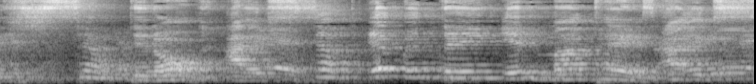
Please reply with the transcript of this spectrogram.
accept it all. I accept everything in my past. I accept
